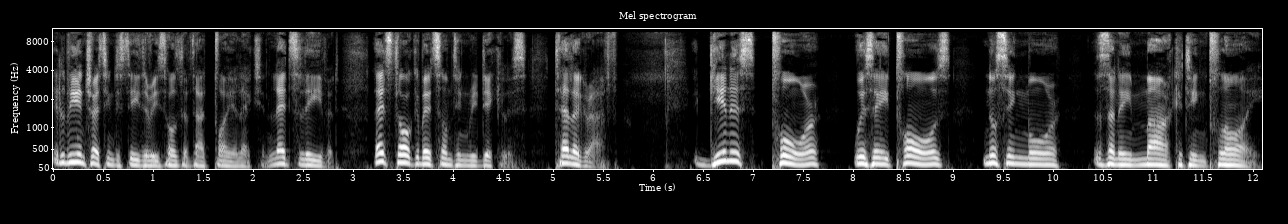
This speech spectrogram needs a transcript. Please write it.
It'll be interesting to see the result of that by election. Let's leave it. Let's talk about something ridiculous. Telegraph. Guinness pour with a pause, nothing more than a marketing ploy.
